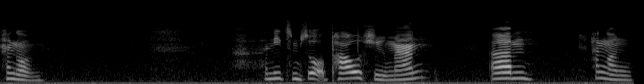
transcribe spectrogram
Hang on. I need some sort of power shoe, man. Um, hang on.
